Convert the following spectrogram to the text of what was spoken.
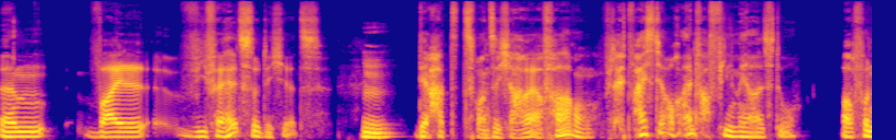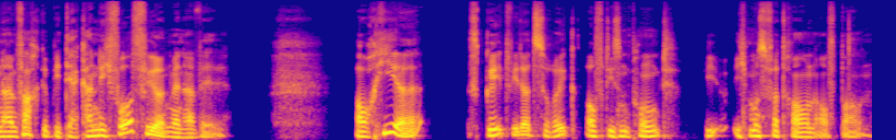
ähm, weil wie verhältst du dich jetzt? Mhm. Der hat 20 Jahre Erfahrung. Vielleicht weiß der auch einfach viel mehr als du. Auch von deinem Fachgebiet. Der kann dich vorführen, wenn er will. Auch hier es geht wieder zurück auf diesen Punkt, ich muss Vertrauen aufbauen.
